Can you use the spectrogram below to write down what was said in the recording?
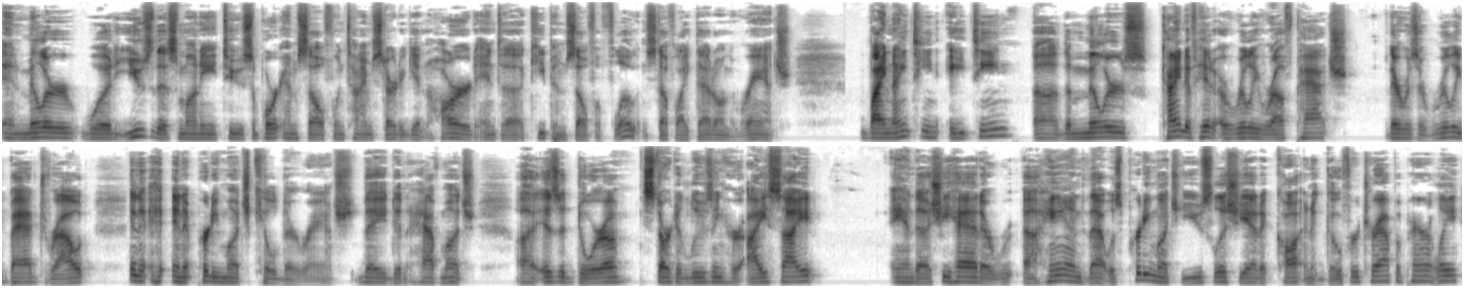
and Miller would use this money to support himself when times started getting hard and to keep himself afloat and stuff like that on the ranch. By 1918, uh, the Millers kind of hit a really rough patch. There was a really bad drought, and it and it pretty much killed their ranch. They didn't have much. Uh, Isadora started losing her eyesight and uh, she had a, a, hand that was pretty much useless. She had it caught in a gopher trap, apparently.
